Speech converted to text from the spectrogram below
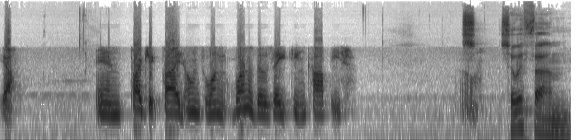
Yeah. And Project Pride owns one, one of those 18 copies. So if um,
